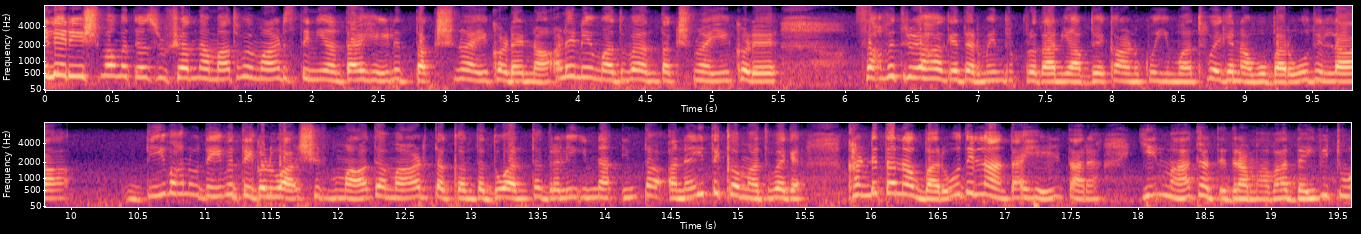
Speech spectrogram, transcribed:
ಇಲ್ಲಿ ರೇಷ್ಮಾ ಮತ್ತು ಸುಶಾಂತ್ನ ಮದುವೆ ಮಾಡಿಸ್ತೀನಿ ಅಂತ ಹೇಳಿದ ತಕ್ಷಣ ಈ ಕಡೆ, ನಾಳೆನೇ ಮದುವೆ ಅಂದ ತಕ್ಷಣ ಈ ಕಡೆ, ಸಾವಿತ್ರಿ ಹಾಗೆ ಧರ್ಮೇಂದ್ರ ಪ್ರಧಾನ್ ಯಾವುದೇ ಕಾರಣಕ್ಕೂ ಈ ಮದುವೆಗೆ ನಾವು ಬರೋದಿಲ್ಲ ದೇವಾನು ದೇವತೆಗಳು ಆಶೀರ್ವಾದ ಮಾಡ್ತಕ್ಕಂಥದ್ದು ಅಂಥದ್ರಲ್ಲಿ ಇನ್ನು ಇಂಥ ಅನೈತಿಕ ಮದುವೆಗೆ ಖಂಡಿತ ನಾವು ಬರೋದಿಲ್ಲ ಅಂತ ಹೇಳ್ತಾರೆ. ಏನು ಮಾತಾಡ್ತಿದ್ರ ಮಾವ? ದಯವಿಟ್ಟು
